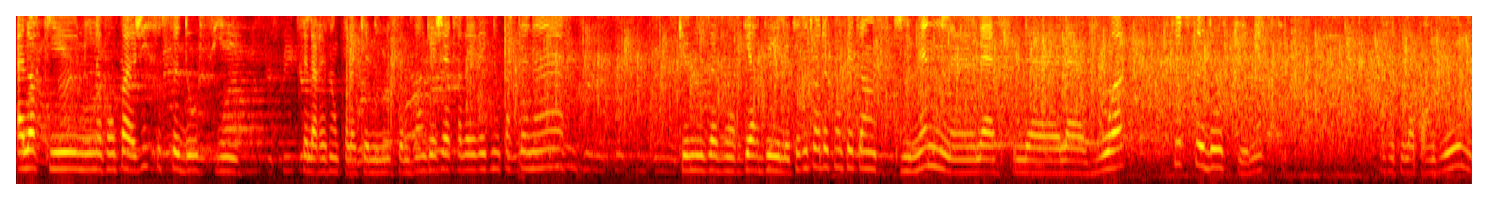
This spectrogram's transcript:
alors que nous n'avons pas agi sur ce dossier? C'est la raison pour laquelle nous nous sommes engagés à travailler avec nos partenaires, que nous avons regardé les territoires de compétences qui mènent la, la, la voie sur ce dossier. Merci. Arrêtez la pendule.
